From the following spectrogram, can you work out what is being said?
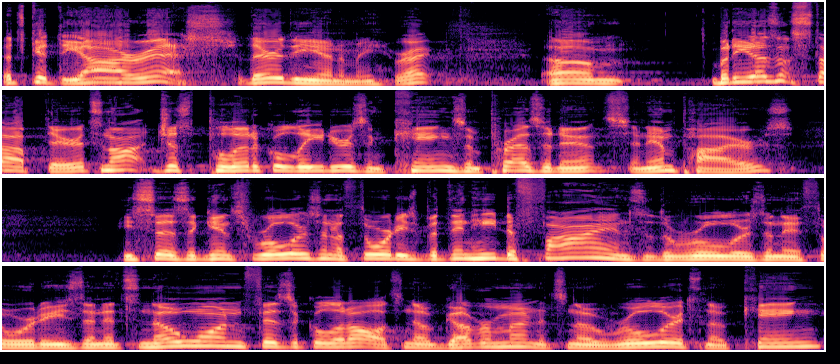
let's get the IRS. They're the enemy, right? Um, but he doesn't stop there. It's not just political leaders and kings and presidents and empires. He says against rulers and authorities, but then he defines the rulers and the authorities, and it's no one physical at all. It's no government, it's no ruler, it's no king.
